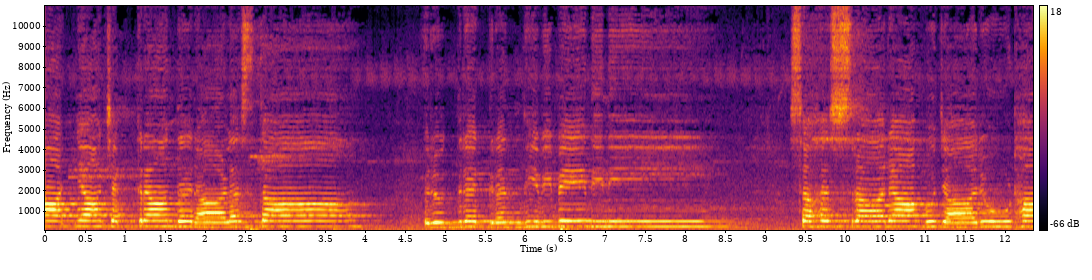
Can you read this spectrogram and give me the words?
आज्ञाचक्रान्तराळस्था रुद्रग्रन्थिविभेदिनी सहस्राराम्बुजारूढा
